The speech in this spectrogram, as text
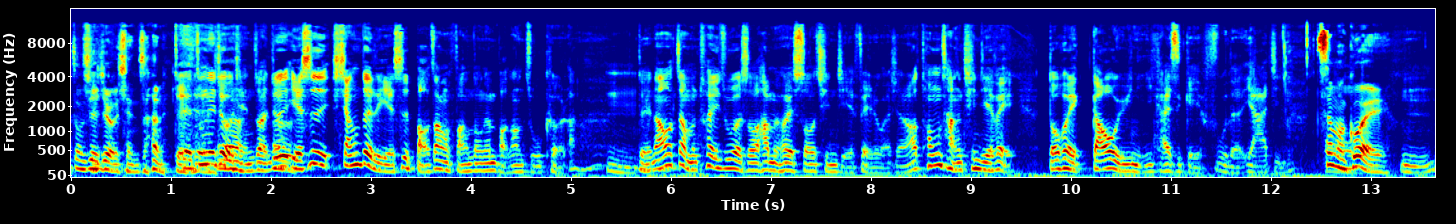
中介就有钱赚。对，中介就有钱赚，就是也是相对的，也是保障房东跟保障租客啦。嗯，对。然后在我们退租的时候，他们会收清洁费的关系，然后通常清洁费都会高于你一开始给付的押金。这么贵？嗯。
